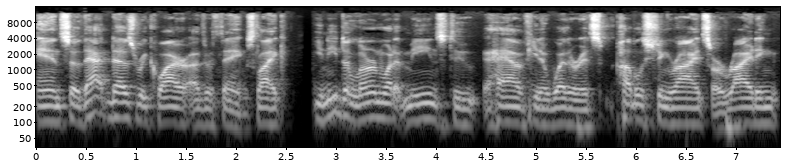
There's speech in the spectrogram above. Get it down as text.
And so that does require other things like you need to learn what it means to have, you know, whether it's publishing rights or writing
